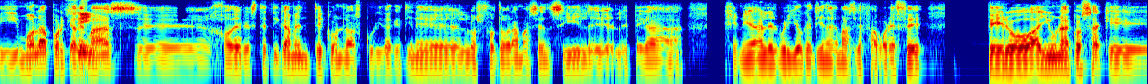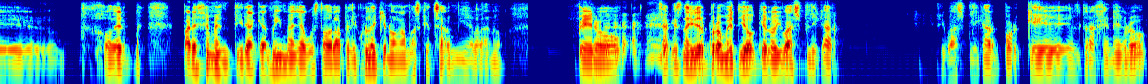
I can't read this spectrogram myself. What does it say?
Y mola porque Sí. además, eh, joder, estéticamente con la oscuridad que tiene los fotogramas en sí, le, le pega genial, el brillo que tiene además le favorece. Pero hay una cosa que, joder, parece mentira que a mí me haya gustado la película y que no haga más que echar mierda, ¿no? Pero Zack Snyder prometió que lo iba a explicar. Iba a explicar por qué el traje negro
